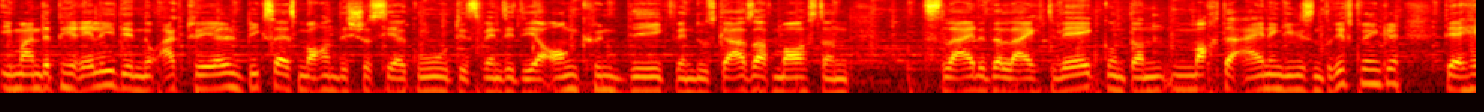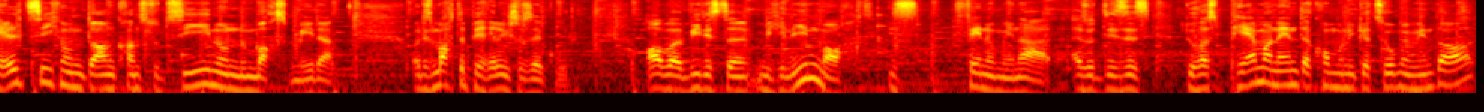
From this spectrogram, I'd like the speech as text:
ich meine, der Pirelli, den aktuellen Big Size machen das schon sehr gut. Das, wenn sie dir ankündigt, wenn du das Gas aufmachst, dann slidet er leicht weg und dann macht er einen gewissen Driftwinkel, der hält sich und dann kannst du ziehen und du machst Meter. Und das macht der Pirelli schon sehr gut. Aber wie das der Michelin macht, ist phänomenal. Also dieses, du hast permanent eine Kommunikation dem Hinterrad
